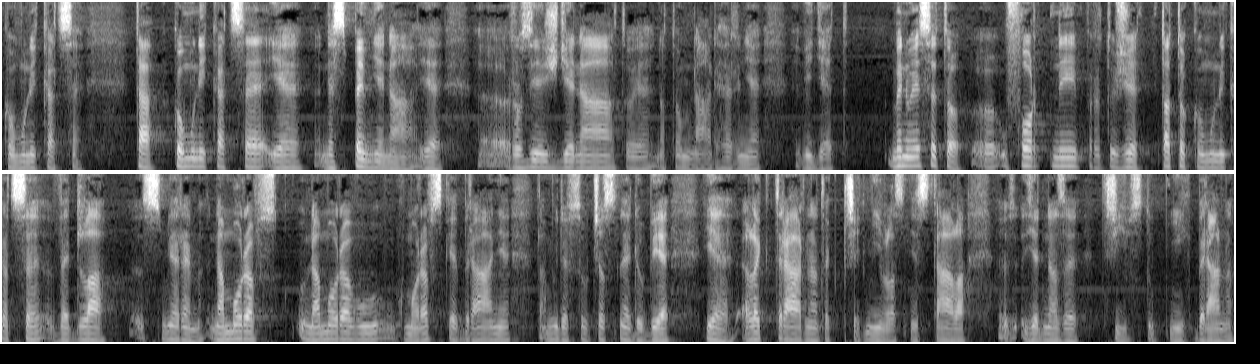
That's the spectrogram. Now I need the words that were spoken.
komunikace. Ta komunikace je nespevněná, je eh, rozježděná, to je na tom nádherně vidět. Jmenuje se to u Fortny, protože tato komunikace vedla směrem na, Moravsku, na Moravu, k Moravské bráně, tam, kde v současné době je elektrárna, tak před ní vlastně stála jedna ze tří vstupních bran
